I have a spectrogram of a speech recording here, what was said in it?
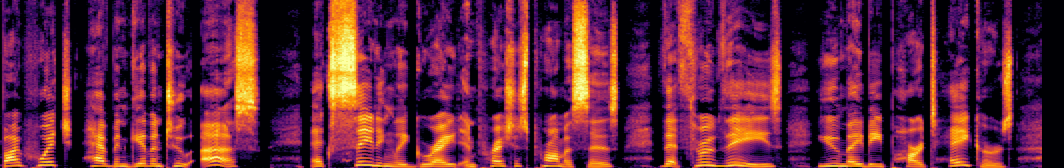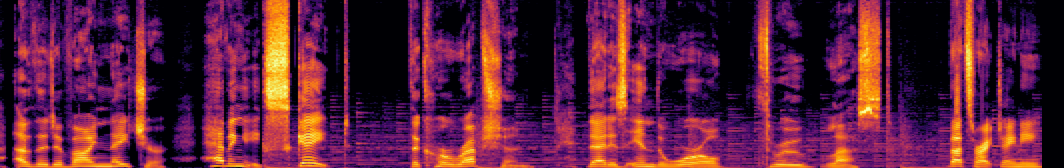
by which have been given to us exceedingly great and precious promises, that through these you may be partakers of the divine nature, having escaped the corruption that is in the world through lust. That's right, Janie.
